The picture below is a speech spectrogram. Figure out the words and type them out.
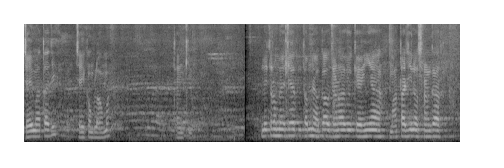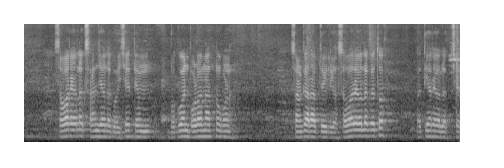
જય માતાજી. જય ખંભલાઓમાં થેન્ક યુ મિત્રો, મેં જે તમને અગાઉ જણાવ્યું કે અહીંયા માતાજીનો શણગાર સવારે અલગ, સાંજે અલગ હોય છે, તેમ ભગવાન ભોળાનાથનો પણ શણગાર આપ જોઈ લ્યો. સવારે અલગ હતો, અત્યારે અલગ છે.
